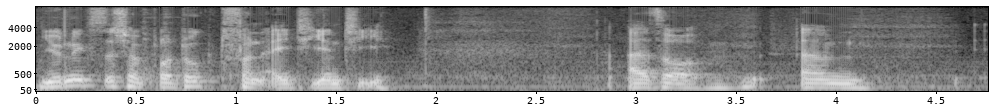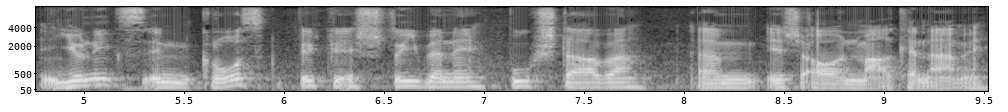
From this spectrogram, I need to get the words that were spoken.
Unix ist ein Produkt von AT&T. Also, ähm, Unix in groß geschriebene Buchstaben ähm, ist auch ein Markenname.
